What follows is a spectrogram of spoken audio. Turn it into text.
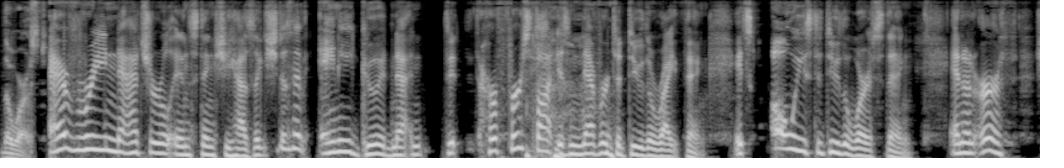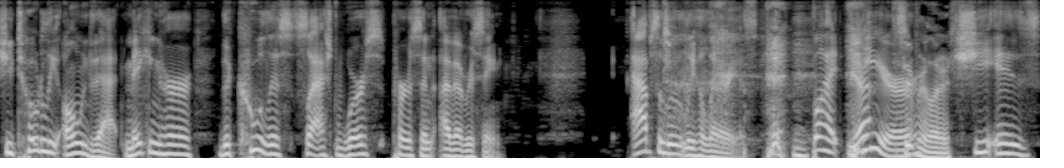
The worst. Every natural instinct she has, like she doesn't have any good. Nat- her first thought is never to do the right thing. It's always to do the worst thing. And on Earth, she totally owned that, making her the coolest slash worst person I've ever seen. Absolutely hilarious. But Yeah. here, hilarious. she is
